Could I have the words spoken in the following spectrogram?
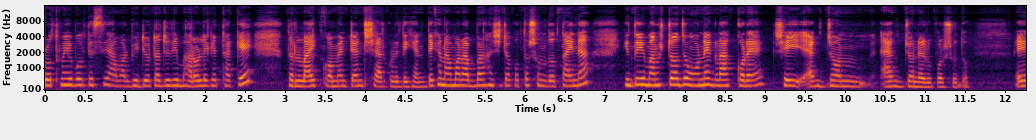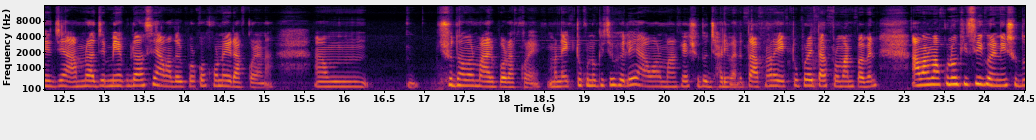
প্রথমেই বলতেছি, আমার ভিডিওটা যদি ভালো লেগে থাকে, তো লাইক, কমেন্ট অ্যান্ড শেয়ার করে দেখেন। দেখেন আমার আব্বার হাসিটা কত সুন্দর, তাই না? কিন্তু এই মানুষটাও যে অনেক রাগ করে, সেই একজন, একজনের উপর শুধু। এই যে আমরা যে মেয়েগুলো আছে, আমাদের উপর কখনোই রাগ করে না। শুধু আমার মায়ের উপর রাগ করে। মানে একটু কোনো কিছু হলে আমার মাকে শুধু ঝাড়ি মারে। তো আপনারা একটু পরে তার প্রমাণ পাবেন। আমার মা কোনো কিছুই করেনি, শুধু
